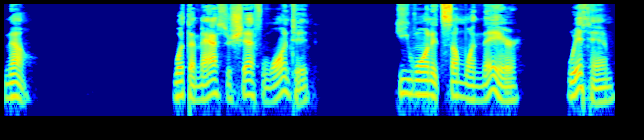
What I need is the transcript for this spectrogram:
No what the master chef wanted. He wanted someone there with him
